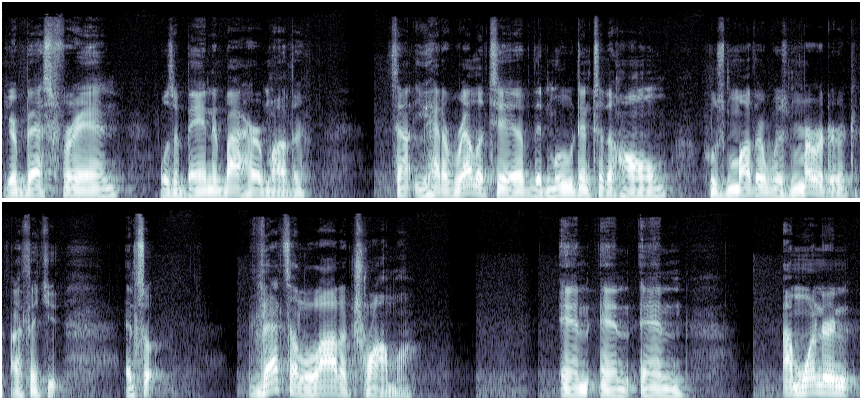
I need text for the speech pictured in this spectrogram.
your best friend was abandoned by her mother. You had a relative that moved into the home whose mother was murdered. I think you, and so that's a lot of trauma. And and and I'm wondering,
